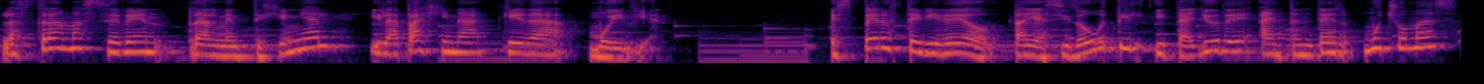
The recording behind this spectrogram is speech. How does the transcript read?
Las tramas se ven realmente genial y la página queda muy bien. Espero este video te haya sido útil y te ayude a entender mucho más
